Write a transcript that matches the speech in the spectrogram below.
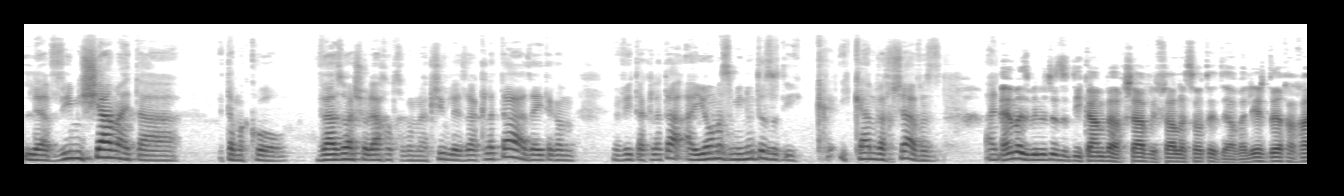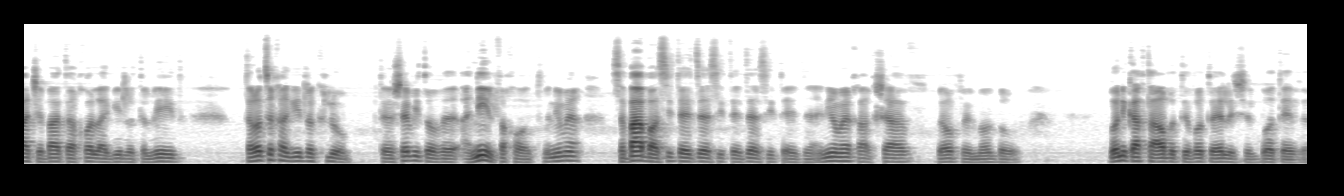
ולהביא משם את, ה, את המקור. ואז הוא היה שולח אותך גם להקשיב לאיזה הקלטה, אז היית גם מביא את ההקלטה, היום הזמינות הזאת היא, היא כאן ועכשיו, אז... אין הזמינות הזאת היא כאן ועכשיו אפשר לעשות את זה, אבל יש דרך אחת שבה אתה יכול להגיד לתלמיד, אתה לא צריך להגיד לו כלום. אתה יושב איתו, ואני לפחות, ואני אומר, סבבה, עשית את זה, עשית את זה, עשית את זה. אני אומר לך עכשיו, באופן מאוד ברור, בוא ניקח את הארבע תיבות האלה של whatever,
